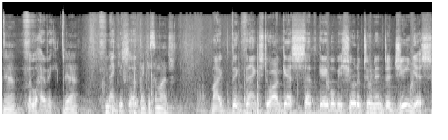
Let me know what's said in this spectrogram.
Yeah, a little heavy. yeah. Thank you, Seth. Thank you so much. My big thanks to our guest, Seth Gabel. Be sure to tune in to Genius,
